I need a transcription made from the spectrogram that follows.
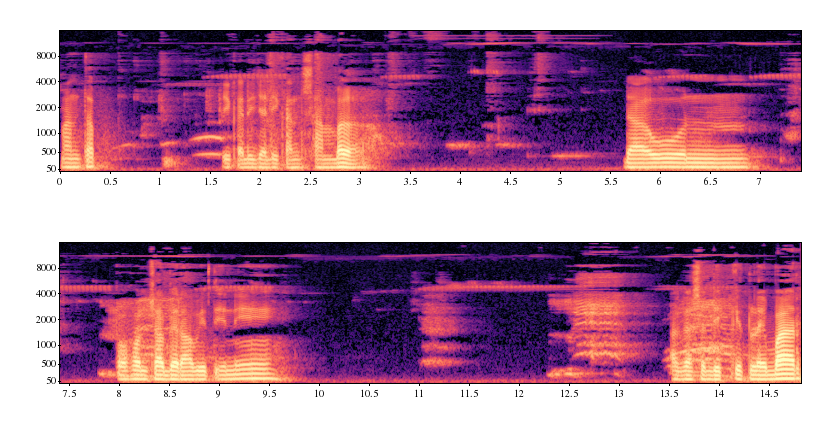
Mantap. Jika dijadikan sambal. Daun pohon cabai rawit ini agak sedikit lebar.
